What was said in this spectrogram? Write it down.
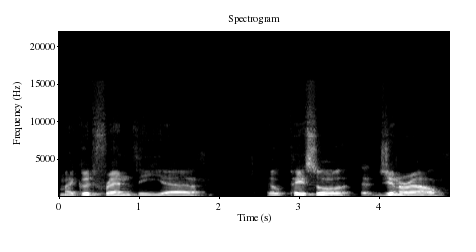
my good friend, the uh, El Peso General.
